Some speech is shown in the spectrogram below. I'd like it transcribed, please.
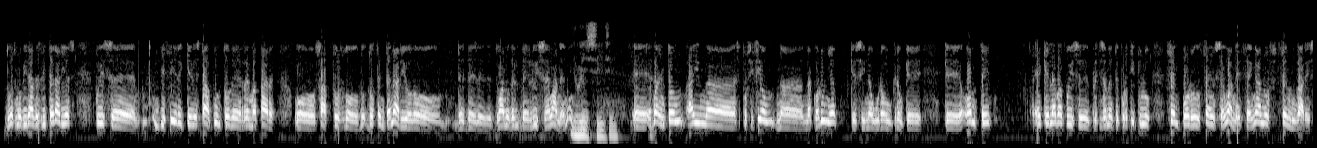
dúas novidades literarias, pois eh, dicir que está a punto de rematar os actos do, do, do centenario do, de, de, do ano de, de Luis Sebane, non? Luis, sí, sí Eh, bueno, entón hai unha exposición na, na Coruña que se inaugurou creo que, que onte e que leva pois eh, precisamente por título 100 por 100 seguane, 100 anos, 100 lugares.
